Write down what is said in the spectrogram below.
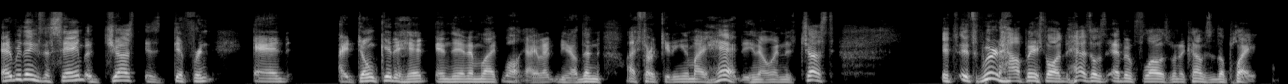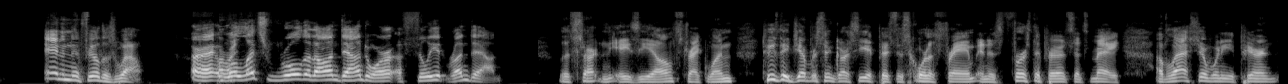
everything's the same. It just is different. And I don't get a hit. And then I'm like, well, I, you know, then I start getting in my head, you know, and it's just, it's, it's weird how baseball has those ebb and flows when it comes to the plate and in the field as well. All right. All well, right. let's roll it on down to our affiliate rundown. Let's start in the AZL. Strike one. Tuesday, Jefferson Garcia pitched a scoreless frame in his first appearance since May of last year when he appeared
